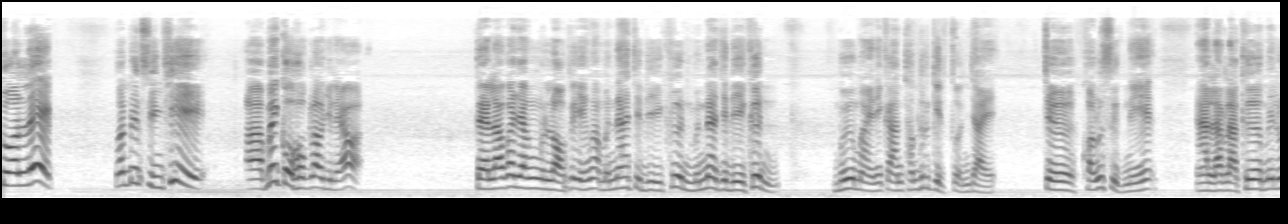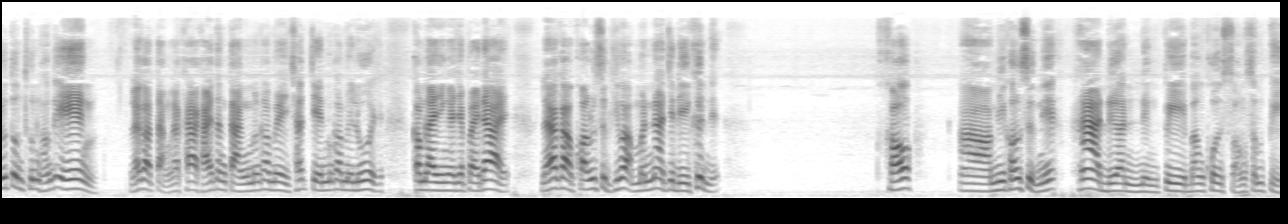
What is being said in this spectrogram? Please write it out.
ตัวเลข มันเป็นสิ่งที่ไม่โกหกเราอยู่แล้วแต่เราก็ยังหลอกตัวเองว่ามันน่าจะดีขึ้น มันน่าจะดีขึ้น มือใหม่ในการทำธุรกิจส่วนใหญ่ เจอความรู้สึกนี้หลักๆ คือไม่รู้ต้นทุนของตัวเองแล้วก็ต่างราคาขายต่างๆ มันก็ไม่ชัดเจนมันก็ไม่รู้กำไรยังไงจะไปได้ แล้วก็ความรู้สึกที่ว่ามันน่าจะดีขึ้นเนี่ย เขาามีความรู้สึกนี้ห้าเดือนหนึ่งปี บางคนสอสามปี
